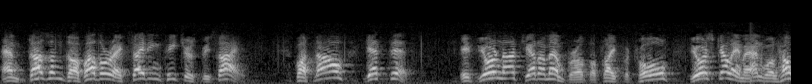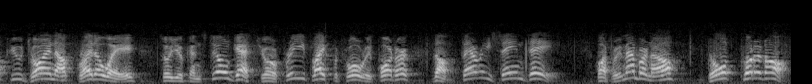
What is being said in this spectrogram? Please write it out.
and dozens of other exciting features besides. But now, get this. If you're not yet a member of the Flight Patrol, your Skelly Man will help you join up right away so you can still get your free Flight Patrol reporter the very same day. But remember now, don't put it off.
